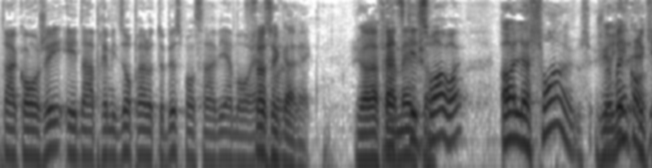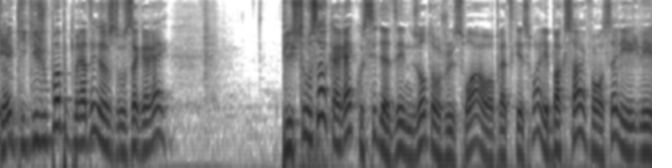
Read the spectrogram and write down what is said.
T'es en congé et dans l'après-midi, on prend l'autobus puis on s'en vient à Montréal. Ça, c'est Voilà. correct. J'aurais fait la Pratiquer même le chose. soir, ouais. Ah, le soir? J'ai rien contre ça. qui, qui, joue pas puis pratique, je trouve ça correct. Puis je trouve ça correct aussi de dire, nous autres, on joue le soir, on va pratiquer le soir. Les boxeurs font ça. Les, les,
